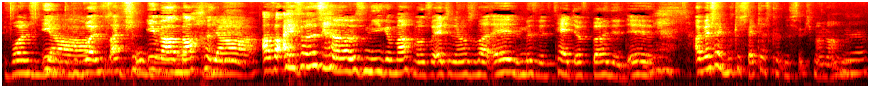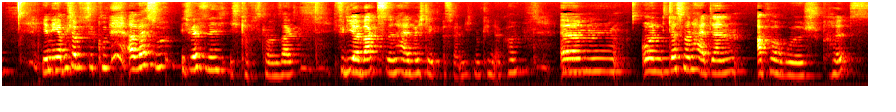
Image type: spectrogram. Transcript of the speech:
Wir wollen es Ja. wir wollen es einfach schon Oh immer machen. Ja. Aber einfach haben wir es nie gemacht, weil unsere Eltern immer so waren, ey, wir müssen jetzt Zelt aufbauen und äh. Aber wenn es halt gutes Wetter ist, könnten wir es wirklich mal machen. ja. Ja, nee, aber ich glaube, das wird cool. Aber weißt du, ich weiß nicht, ich glaube, das kann man sagen, für die Erwachsenen halt, weil ich denke, es werden nicht nur Kinder kommen. Ähm, und dass man halt dann Aperol Spritz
